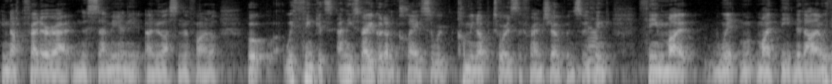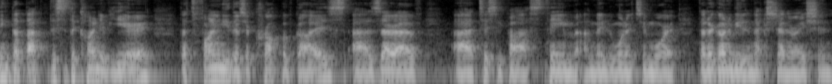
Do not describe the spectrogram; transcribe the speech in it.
He knocked Federer out in the semi, and he, and he lost in the final. But we think it's, and he's very good on clay, so we're coming up towards the French Open. So we Yeah. think Thiem might win, might beat Nadal, and we think that, that this is the kind of year that finally there's a crop of guys, uh, Zverev, uh, Tsitsipas, Thiem, and maybe one or two more that are going to be the next generation.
